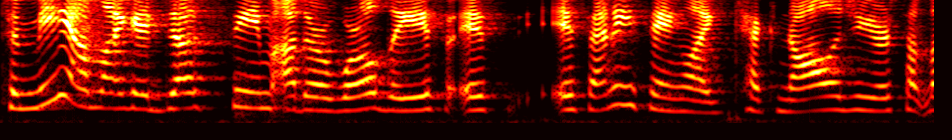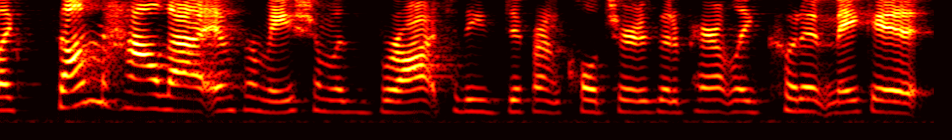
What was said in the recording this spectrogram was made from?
to me, I'm like, it does seem otherworldly. If if if anything, like technology or something, like somehow that information was brought to these different cultures that apparently couldn't make it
